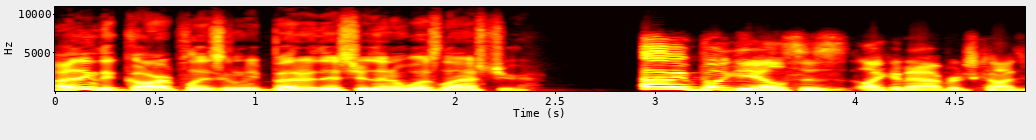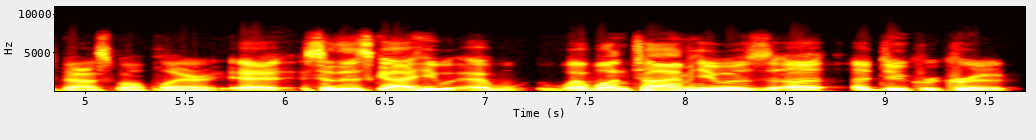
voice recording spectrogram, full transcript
I think the guard play is going to be better this year than it was last year. I mean, Boogie Ellis is like an average college basketball player. Uh, so this guy, he uh, at one time he was a, a Duke recruit,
